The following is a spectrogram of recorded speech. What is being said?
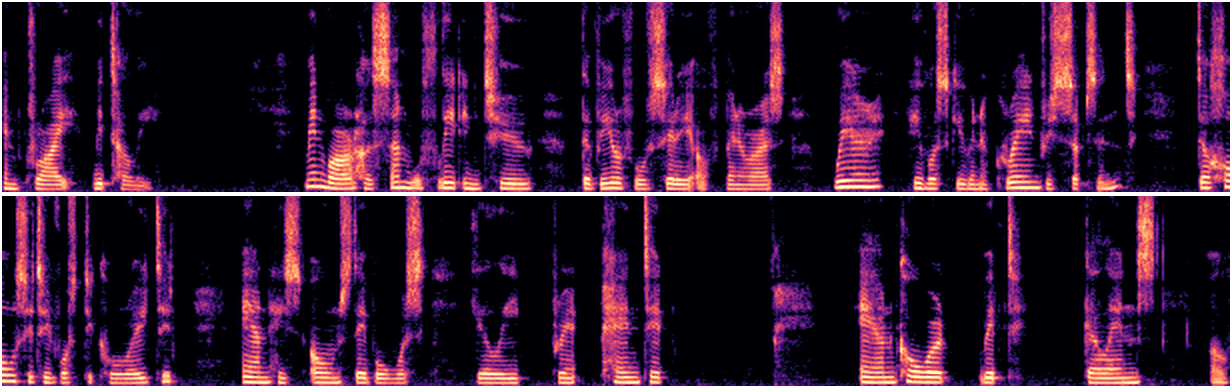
and cried bitterly. Meanwhile, her son was led into the beautiful city of Benares, where he was given a grand reception. The whole city was decorated and his own stable was gaily painted and covered with gallons of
